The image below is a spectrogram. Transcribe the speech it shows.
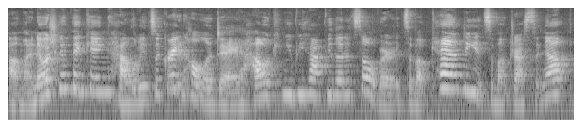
Um, I know what you're thinking, Halloween's a great holiday. How can you be happy that it's over? It's about candy, it's about dressing up,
